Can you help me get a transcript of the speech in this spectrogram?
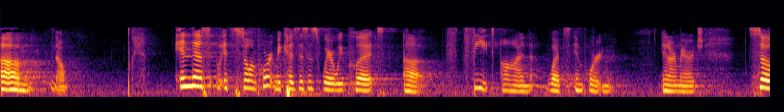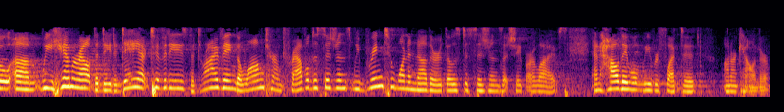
Um, no. In this, it's so important because this is where we put uh, feet on what's important in our marriage. So um, we hammer out the day to day activities, the driving, the long term travel decisions. We bring to one another those decisions that shape our lives and how they will be reflected on our calendar.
